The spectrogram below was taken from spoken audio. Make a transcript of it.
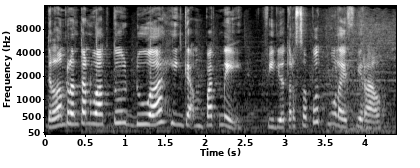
Dalam rentan waktu 2 hingga 4 Mei, video tersebut mulai viral.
